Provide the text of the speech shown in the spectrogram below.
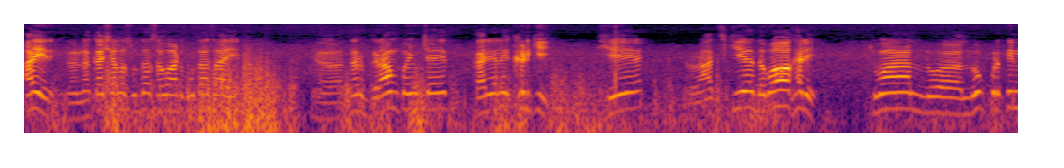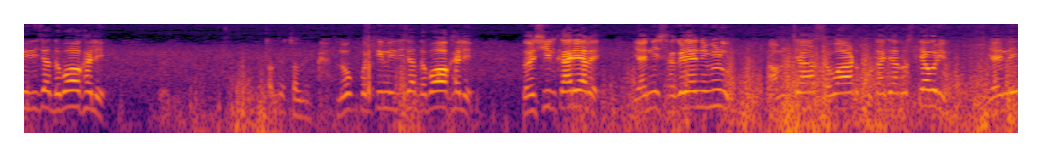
आहे. नकाशाला सुद्धा सव्वा आठ फुटाचा आहे. तर ग्रामपंचायत कार्यालय खडकी हे राजकीय दबावाखाली किंवा लो लोकप्रतिनिधीच्या दबावाखाली लोकप्रतिनिधीच्या दबावाखाली तहसील कार्यालय यांनी सगळ्यांनी मिळून आमच्या सव्वा आठ फुटाच्या रस्त्यावरील यांनी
